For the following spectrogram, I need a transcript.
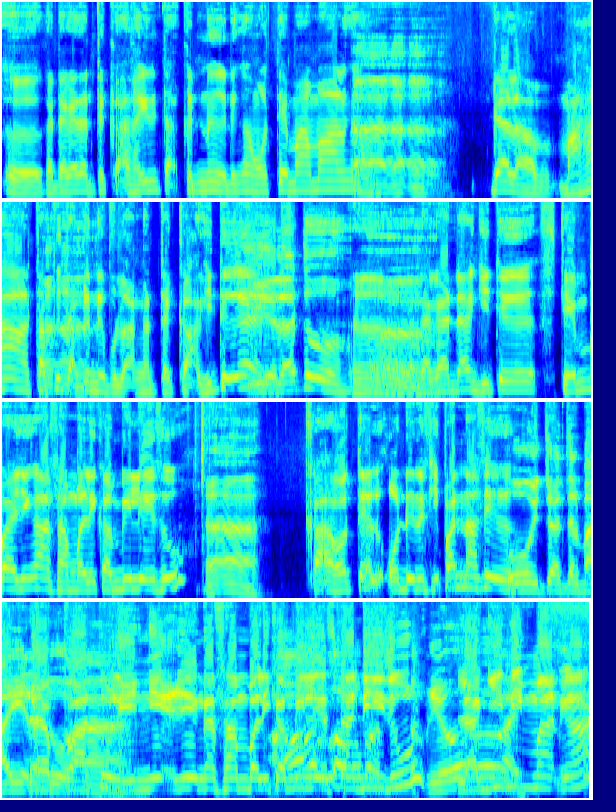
uh, kadang-kadang tekak saya ni tak kena dengan hotel mahal-mahal ha, ngah. ha, ha. Dah lah mahal tapi tak kena pula dengan tekak kita kan. Yelah tu Ha, kadang-kadang kita standby je ngah sambal ikan bilis tu. ha. Kat hotel order nasi panas je. Oh itu yang terbaik lah tu Lepas tu Ha. lenyek je dengan sambal ikan bilis Allah, tadi tu. sedapnya. Lagi nikmat ngah.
